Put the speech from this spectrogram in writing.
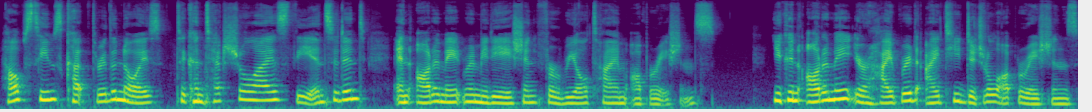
helps teams cut through the noise to contextualize the incident and automate remediation for real time operations. You can automate your hybrid IT digital operations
